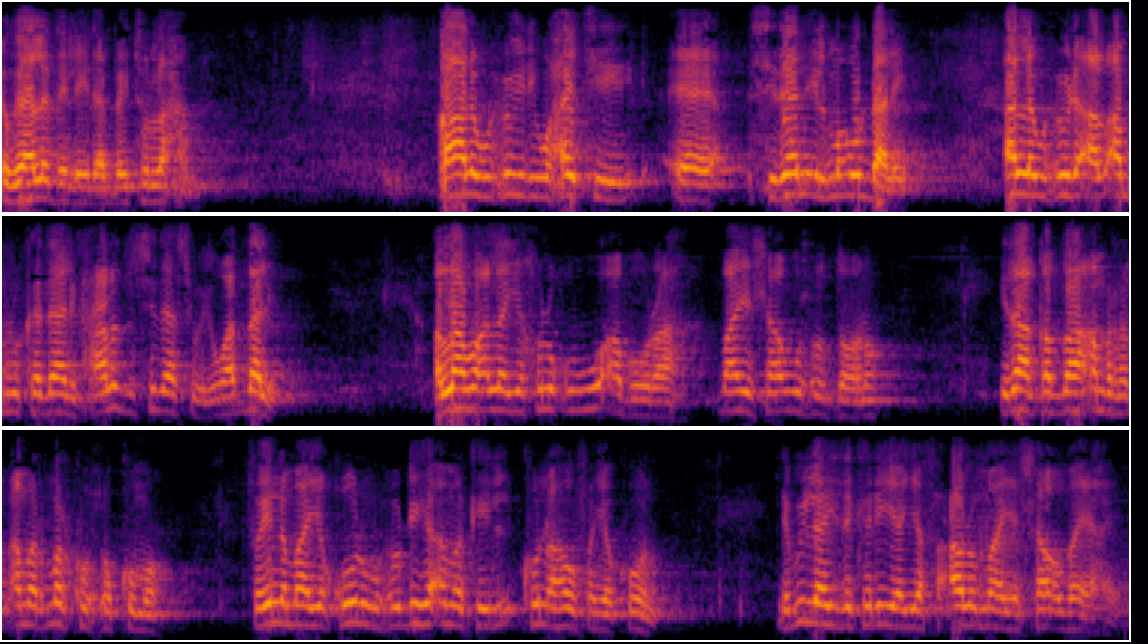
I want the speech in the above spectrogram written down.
magaalada la yidhaha baytulaxam qaala wuxuu yidhi waxay tii sideen ilmo u dhali alla wuxuu yidhi alamru kadalik xaaladdu sidaas wey waa dhali allahu alla yakhluqu wuu abuuraa maa yashaa wuxuu doono idaa qadaa amran amar markuu xukumo fa inamaa yaquulu wuxuu dhihi amarkii kun ahaw fa yakuun nabiyullaahi zakariya yafcalu maa yashaau bay ahayd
